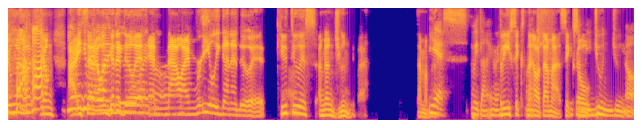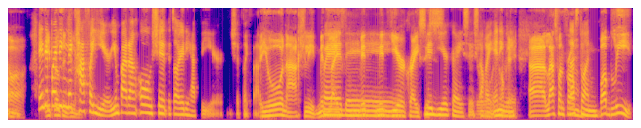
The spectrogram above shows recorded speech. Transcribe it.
yung ano, yung Yung I said I was gonna do it Q1, and now I'm really gonna do it. Q2 is hanggang June, di ba? Tama ba? Yes. Wait lang. 3, 6, na, oh, tama. 6, April, so, June, June. Oo. oh, Eh, hindi, April pwedeng like June. half a year. Yung parang, oh shit, it's already half a year. Shit like that. ayun, actually, midlife, Pwede. mid, mid-year crisis. Mid-year crisis. Yun, Okay, anyway. okay. Uh, last one from Last one. Bob Lee.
